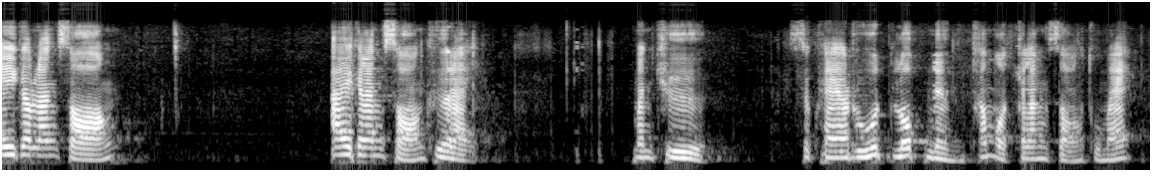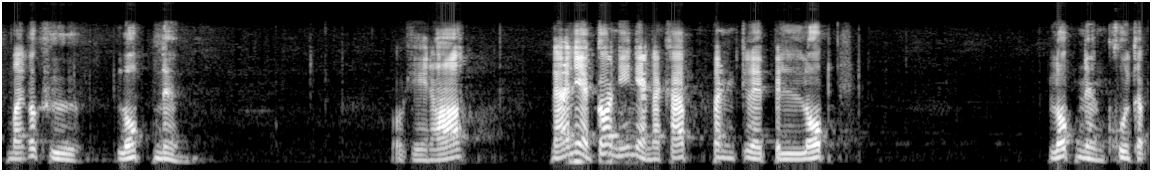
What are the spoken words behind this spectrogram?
i กำลังสอง i กำลังสองคืออะไร มันคือ square root ลบหนึ่งทั้งหมดกำลังสองถูกไหมมันก็คือลบหนึ่งโอเคเนาะนะเนี่ยก้อนนี้เนี่ยนะครับมันเลยเป็นลบลบหนึ่งคูณกับ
